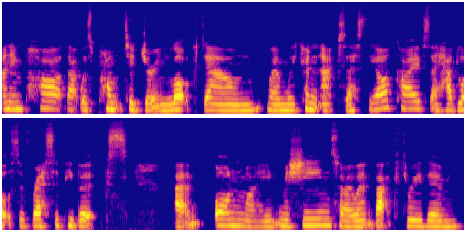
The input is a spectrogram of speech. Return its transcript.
And in part, that was prompted during lockdown when we couldn't access the archives. I had lots of recipe books um, on my machine, so I went back through them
